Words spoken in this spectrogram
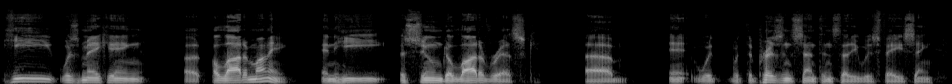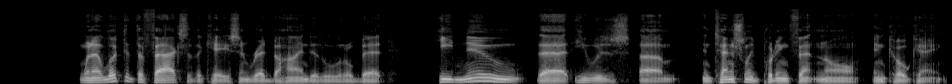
he was making a, a lot of money and he assumed a lot of risk uh, with, with the prison sentence that he was facing. When I looked at the facts of the case and read behind it a little bit, he knew that he was um, intentionally putting fentanyl in cocaine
